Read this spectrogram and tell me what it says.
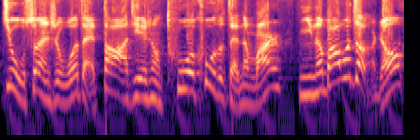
就算是我在大街上脱裤子在那玩，你能把我怎么着？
